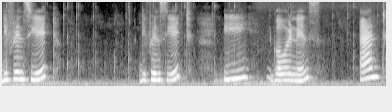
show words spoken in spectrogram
differentiate differentiate e governance and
